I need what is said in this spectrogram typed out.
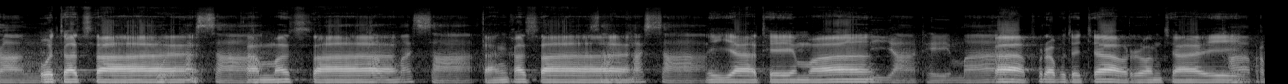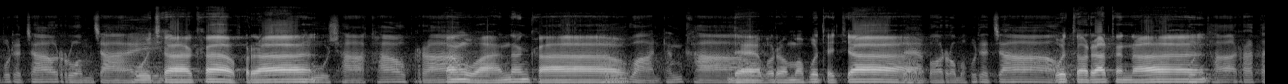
รังพุทธัสสะพุทธัสสะธรรมัสสะธรรมสสะสังคัสสะสังคัสสะนิยาเทมะนิยาเทมะ ข้าพระพุทธเจ้ารวมใจ ข้าพระพุทธเจ้ารวมใจ บูชาข้าวพระ บูชาข้าวพระ ทั้งหวานทั้งคาว ทั้งหวานทั้งคาว แด่บรมพุทธเจ้าแด่บรมพุทธเจ้า พุทธรัตนะพุทธรัต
